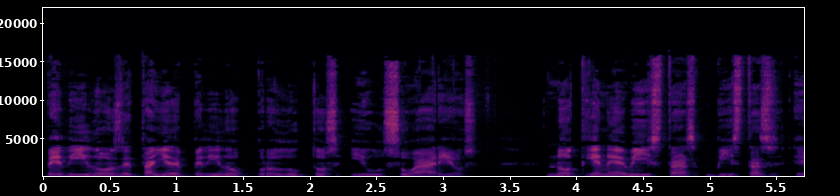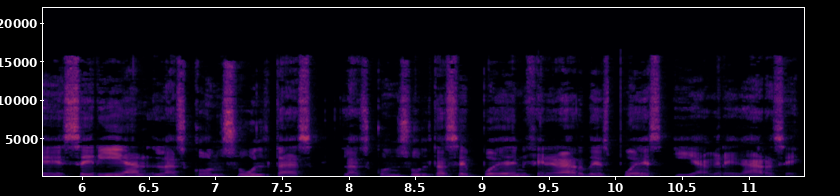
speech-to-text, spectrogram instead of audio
pedidos, detalle de pedido, productos y usuarios no tiene vistas. Vistas eh, serían las consultas. Las consultas se pueden generar después y agregarse.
